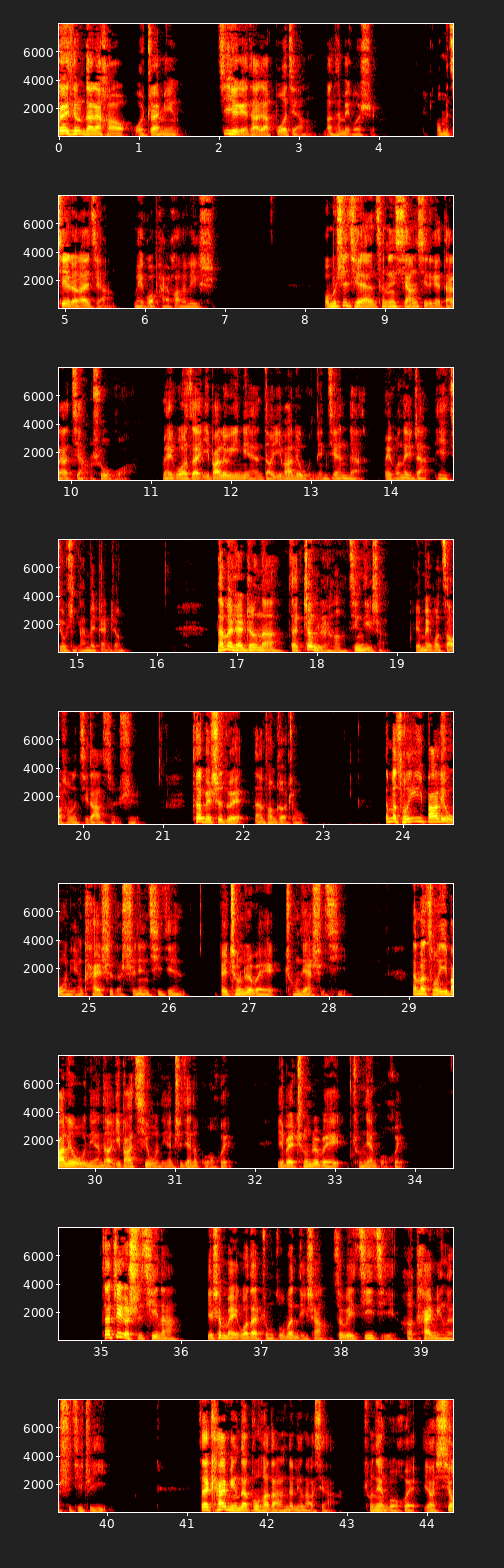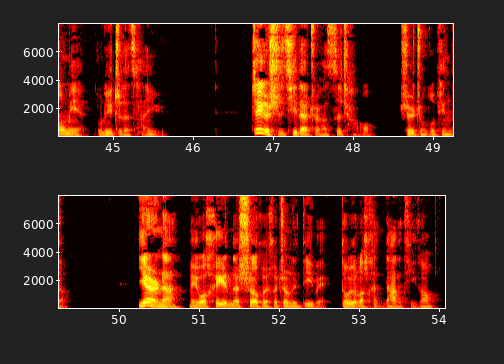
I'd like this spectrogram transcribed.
各位听众，大家好，我拽明继续给大家播讲《漫谈美国史》。我们接着来讲美国排华的历史。我们之前曾经详细的给大家讲述过美国在1861年到1865年间的美国内战，也就是南北战争。南北战争呢，在政治上、经济上给美国造成了极大的损失，特别是对南方各州。那么，从1865年开始的十年期间，被称之为重建时期。那么，从1865年到1875年之间的国会，也被称之为重建国会。在这个时期呢，也是美国在种族问题上最为积极和开明的时期之一。在开明的共和党人的领导下，重建国会要消灭奴隶制的残余。这个时期的主要思潮是种族平等，因而呢，美国黑人的社会和政治地位都有了很大的提高。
